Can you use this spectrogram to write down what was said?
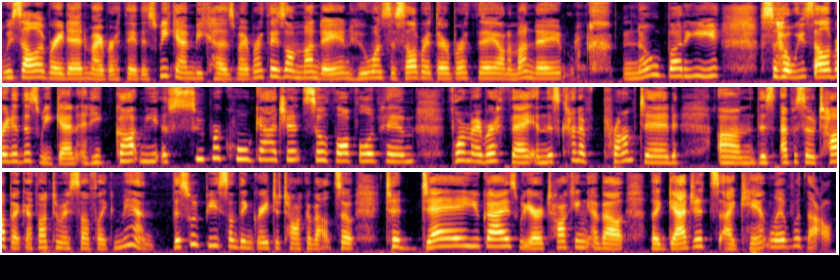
we celebrated my birthday this weekend because my birthday's on Monday, and who wants to celebrate their birthday on a Monday? Nobody. So we celebrated this weekend, and he got me a super cool gadget. So thoughtful of him for my birthday, and this kind of prompted um, this episode topic. I thought to myself, like, man, this would be something great to talk about. So today, you guys, we are talking about the gadgets I can't live without.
